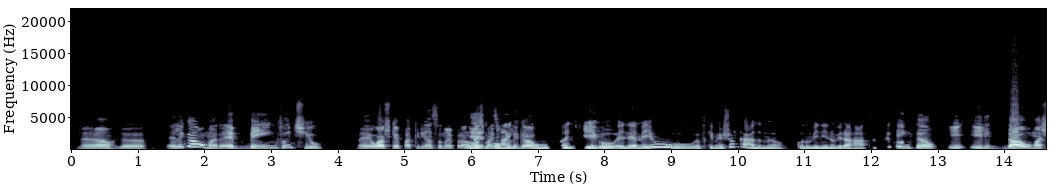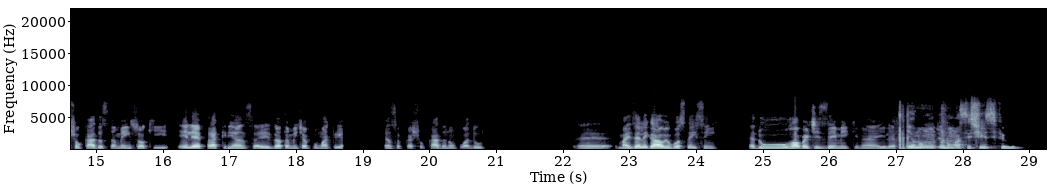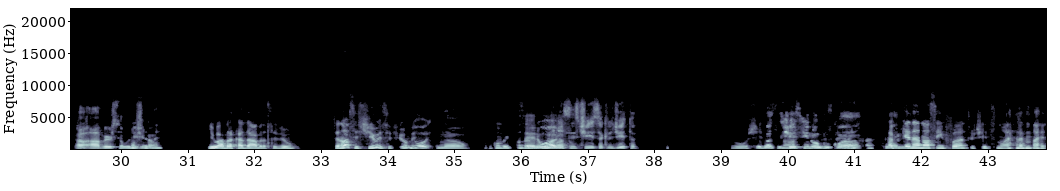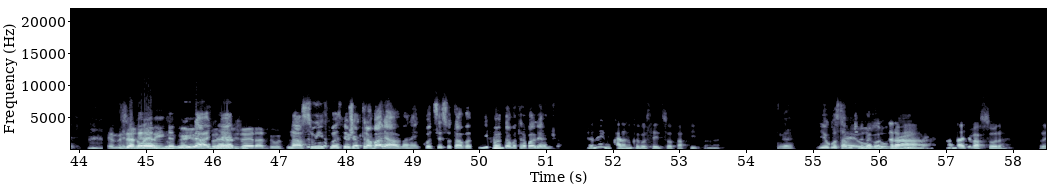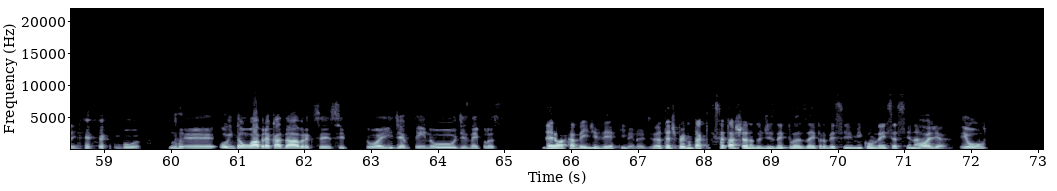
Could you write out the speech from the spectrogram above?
Não, já. É legal, mano. É bem infantil. Né? Eu acho que é pra criança, não é pra nós, mas ficou Convenção legal. Antigo, ele é meio. Eu fiquei meio chocado, meu, quando o menino vira rato. Então, e- ele dá umas chocadas também, só que ele é pra criança. É exatamente pra uma criança ficar chocada, não pro adulto. É, mas é legal, eu gostei sim. É do Robert Zemeck, né? Ele é foda, Eu não, acho. eu não assisti esse filme. A, a versão original. E o Abracadabra, você viu? Você não assistiu esse filme? Não, O Convenção Sério, eu eu não assisti, você acredita? Oxe, Eu vou assistir nossa, esse novo com a. com É a porque na nossa infância o Cheats não era mais. Ele já não É, era é ainda verdade, criança, né? né? Ele já era adulto. Na sua infância eu já trabalhava, né? Enquanto você soltava pipa, eu tava trabalhando já. Eu nem, cara, nunca gostei de soltar pipa, né? E eu gostava É, de O jogar negócio era né? andar de vassoura por aí. Boa. É, ou então o Abracadabra que você citou aí, Diego, tem no Disney Plus. É, eu acabei de ver aqui. Eu ia até te perguntar, o que você tá achando do Disney Plus aí, pra ver se me convence a assinar? Olha, eu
